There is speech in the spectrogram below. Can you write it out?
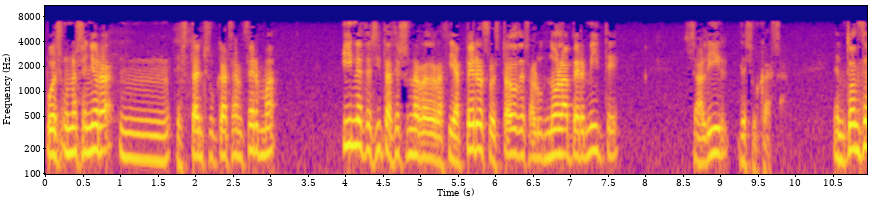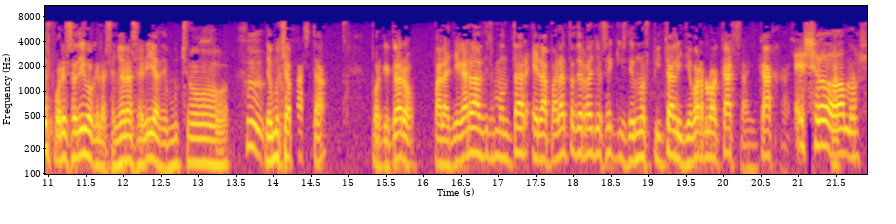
pues una señora mm, está en su casa enferma y necesita hacerse una radiografía, pero su estado de salud no la permite salir de su casa. Entonces, por eso digo que la señora sería de mucho hmm. de mucha pasta, porque claro, para llegar a desmontar el aparato de rayos X de un hospital y llevarlo a casa en cajas. Eso, vamos.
